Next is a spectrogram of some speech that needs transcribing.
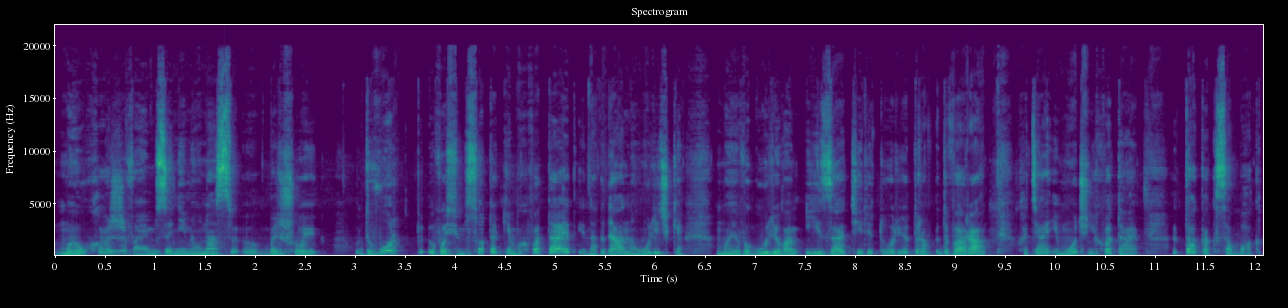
Мы ухаживаем за ними. У нас э, большой двор, 800 таким хватает. Иногда на уличке мы выгуливаем и за территорию двора, хотя им очень хватает. Так как собак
